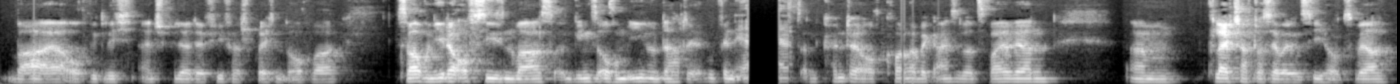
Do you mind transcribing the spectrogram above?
war er auch wirklich ein Spieler, der vielversprechend auch war. Es war auch in jeder Offseason war es, ging es auch um ihn und da dachte er, gut, wenn er ist, dann könnte er auch Cornerback 1 oder 2 werden. Ähm, vielleicht schafft das ja bei den Seahawks. Wäre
